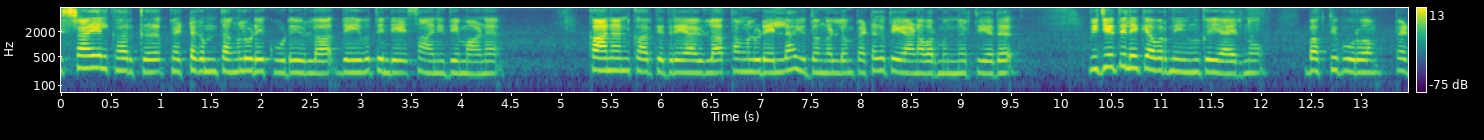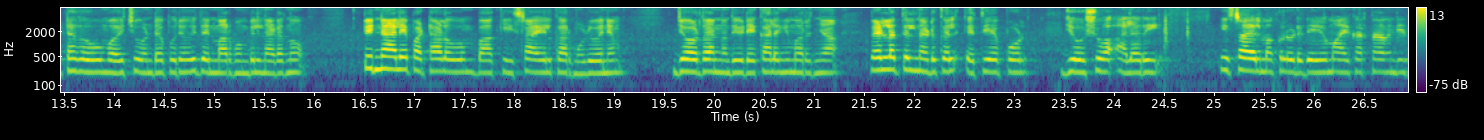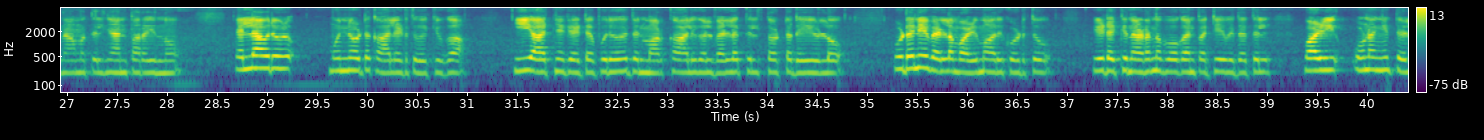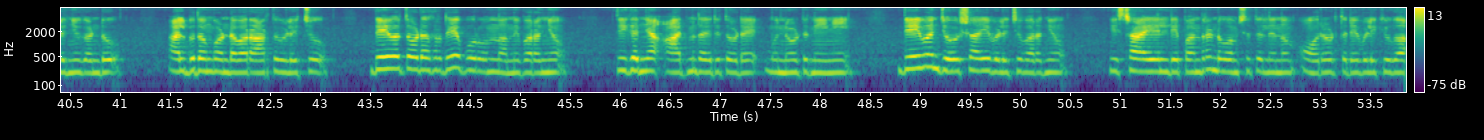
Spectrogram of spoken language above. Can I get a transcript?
ഇസ്രായേൽക്കാർക്ക് പെട്ടകം തങ്ങളുടെ കൂടെയുള്ള ദൈവത്തിന്റെ സാന്നിധ്യമാണ്. കാനാൻകാർക്കെതിരെയായുള്ള തങ്ങളുടെ എല്ലാ യുദ്ധങ്ങളിലും പെട്ടകത്തെയാണ് അവർ മുൻനിർത്തിയത്. വിജയത്തിലേക്ക് അവർ നീങ്ങുകയായിരുന്നു. ഭക്തിപൂർവം പെട്ടകവും വഹിച്ചുകൊണ്ട് പുരോഹിതന്മാർ മുമ്പിൽ നടന്നു. പിന്നാലെ പട്ടാളവും ബാക്കി ഇസ്രായേൽക്കാർ മുഴുവനും ജോർദാൻ നദിയുടെ കലങ്ങിമറിഞ്ഞ വെള്ളത്തിൽ നടുക്കൽ എത്തിയപ്പോൾ ജോഷുവ അലറി ഇസ്രായേൽ മക്കളുടെ ദൈവമായ കർത്താവിന്റെ നാമത്തിൽ ഞാൻ പറയുന്നു എല്ലാവരും മുന്നോട്ട് കാലെടുത്ത് വയ്ക്കുക. ഈ ആജ്ഞ കേട്ട് പുരോഹിതന്മാർ കാലുകൾ വെള്ളത്തിൽ തൊട്ടതേയുള്ളൂ. ഉടനെ വെള്ളം വഴിമാറിക്കൊടുത്തു. ഇടയ്ക്ക് നടന്നു പോകാൻ പറ്റിയ വിധത്തിൽ വഴി ഉണങ്ങി തെളിഞ്ഞു കണ്ടു. അത്ഭുതം കൊണ്ടവർ ആർത്തു വിളിച്ചു. ദൈവത്തോട് ഹൃദയപൂർവം നന്ദി പറഞ്ഞു. തികഞ്ഞ ആത്മധൈര്യത്തോടെ മുന്നോട്ട് നീങ്ങി. ദൈവം ജോഷായി വിളിച്ചു പറഞ്ഞു. ഇസ്രായേലിന്റെ പന്ത്രണ്ട് വംശത്തിൽ നിന്നും ഓരോരുത്തരെ വിളിക്കുക.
